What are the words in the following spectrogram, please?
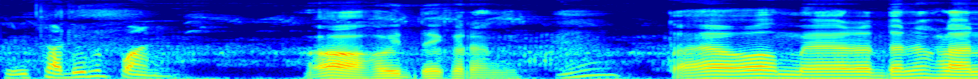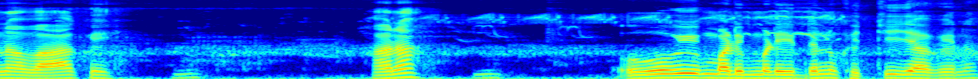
ਫੇਰ ਸਾਡੇ ਨੂੰ ਪਾਣੀ। ਆਹੋ ਇਦਾਂ ਕਰਾਂਗੇ। ਹੂੰ। ਤਾਂ ਉਹ ਮੈਂ ਰਦਨ ਹਲਾਣਾ ਵਾਹ ਕੇ। ਹਨਾ? ਉਹ ਵੀ ਮੜੀ ਮੜੀ ਇਧਰ ਨੂੰ ਖਿੱਚੀ ਜਾਵੇ ਨਾ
